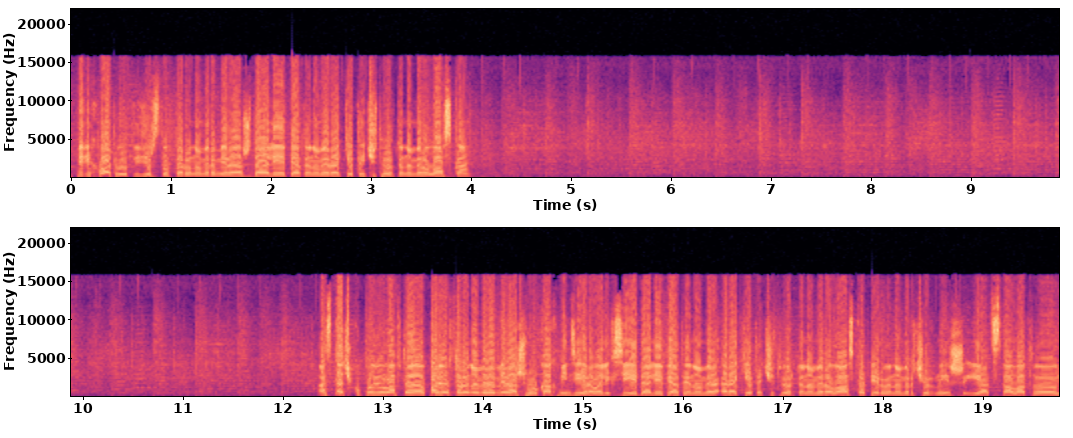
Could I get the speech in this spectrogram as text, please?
Перехватывает лидерство второй номер «Мираж», далее пятый номер «Ракета» и четвертый номер «Ласка». А скачку повела, повел второй номер «Мираж» в руках Миндеерова Алексея. Далее пятый номер «Ракета», четвертый номер «Ласка», первый номер «Черныш» и отстал от э,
